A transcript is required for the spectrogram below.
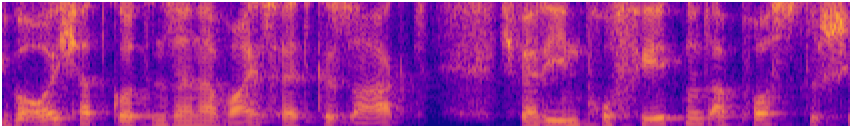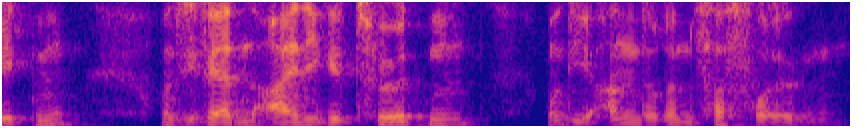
Über euch hat Gott in seiner Weisheit gesagt, ich werde ihnen Propheten und Apostel schicken, und sie werden einige töten und die anderen verfolgen.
